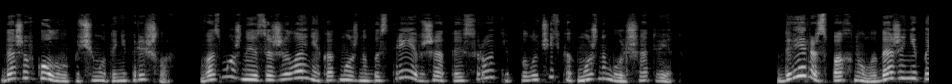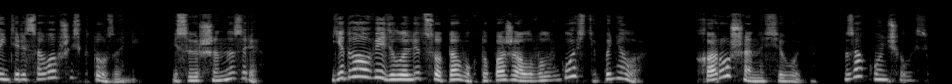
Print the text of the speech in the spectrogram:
даже в голову почему-то не пришла. Возможно, из-за желания как можно быстрее в сжатые сроки получить как можно больше ответов. Дверь распахнула, даже не поинтересовавшись, кто за ней. И совершенно зря. Едва увидела лицо того, кто пожаловал в гости, поняла. Хорошая на сегодня закончилась.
